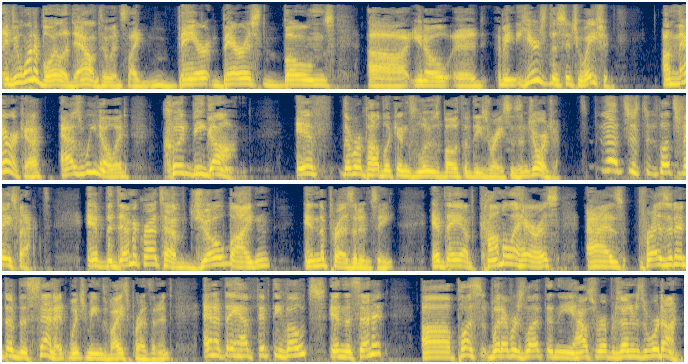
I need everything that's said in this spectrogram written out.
if you want to boil it down to its like bare, barest bones, uh, you know, uh, I mean, here's the situation: America, as we know it, could be gone if the Republicans lose both of these races in Georgia. That's just let's face facts. If the Democrats have Joe Biden in the presidency, if they have Kamala Harris as president of the Senate, which means vice president, and if they have 50 votes in the Senate, uh, plus whatever's left in the House of Representatives, we're done.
